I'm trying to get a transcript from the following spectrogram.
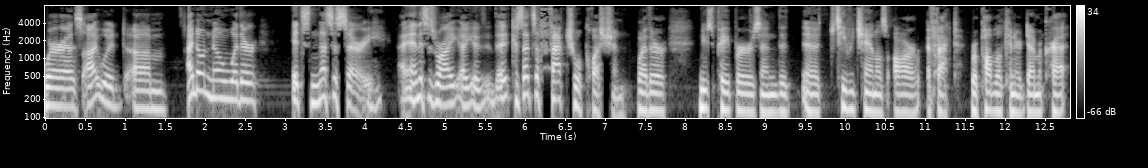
Whereas I would, um, I don't know whether it's necessary. And this is where I, because that's a factual question, whether newspapers and the uh, TV channels are, in fact, Republican or Democrat.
